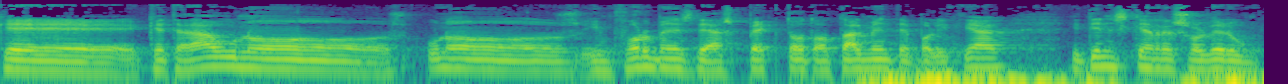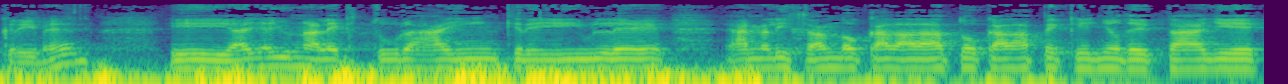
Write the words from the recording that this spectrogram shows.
que, te da unos, unos informes de aspecto totalmente policial y tienes que resolver un crimen. Y ahí hay una lectura increíble, analizando cada dato, cada pequeño detalle.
